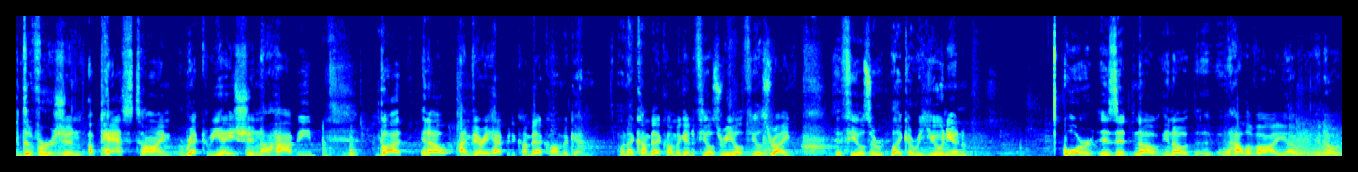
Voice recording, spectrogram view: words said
diversion, a pastime, recreation, a hobby? But you know, I'm very happy to come back home again. When I come back home again, it feels real, it feels right, it feels a, like a reunion. Or is it no? You know, halavai. You know,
